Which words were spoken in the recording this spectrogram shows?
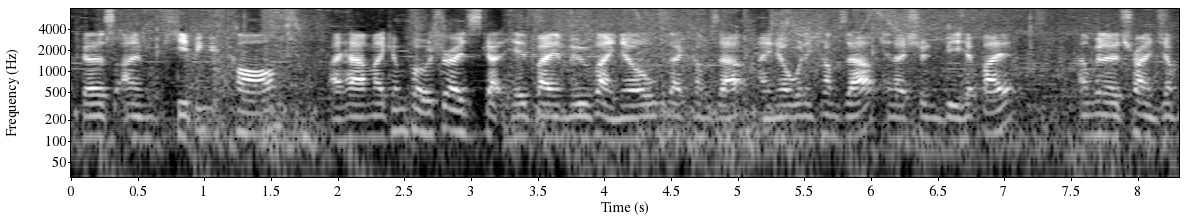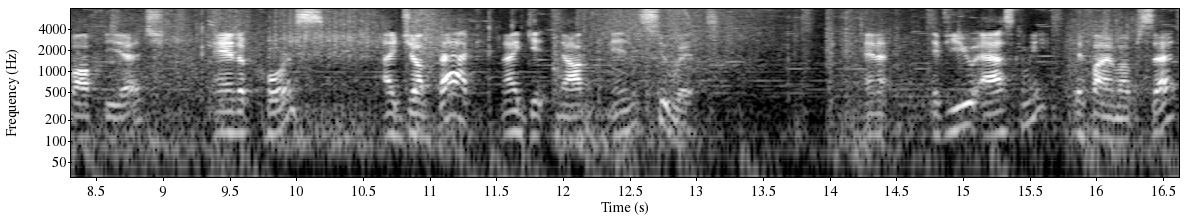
Because I'm keeping it calm. I have my composure. I just got hit by a move I know that comes out. I know when it comes out, and I shouldn't be hit by it. I'm going to try and jump off the edge. And of course, I jump back, and I get knocked into it. And if you ask me if I'm upset,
